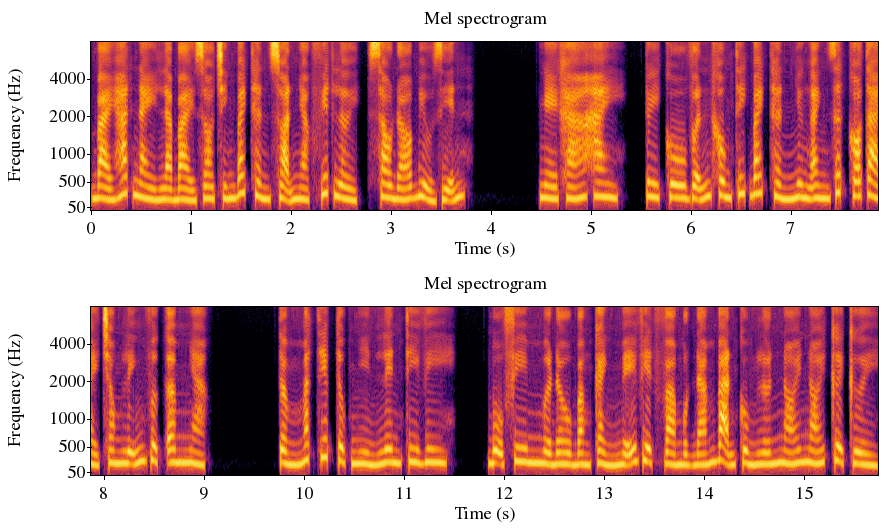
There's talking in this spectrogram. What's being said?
bài hát này là bài do chính Bách Thần soạn nhạc viết lời, sau đó biểu diễn. Nghe khá hay, tuy cô vẫn không thích Bách Thần nhưng anh rất có tài trong lĩnh vực âm nhạc. Tầm mắt tiếp tục nhìn lên TV. Bộ phim mở đầu bằng cảnh Mễ Việt và một đám bạn cùng lớn nói nói cười cười,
